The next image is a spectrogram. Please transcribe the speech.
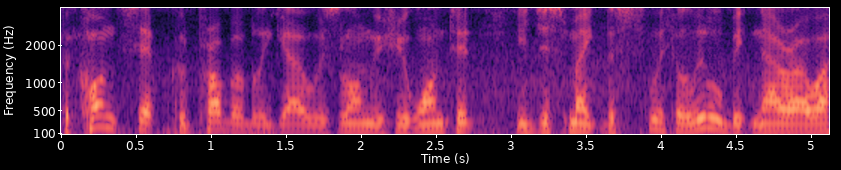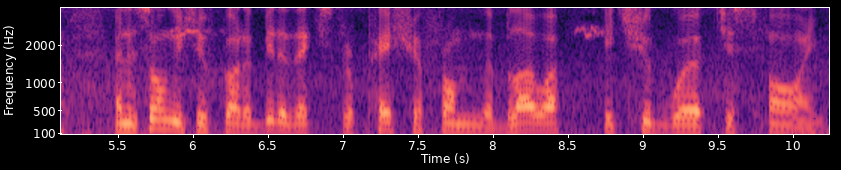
the concept could probably go as long as you want it. You just make the slit a little bit narrower, and as long as you've got a bit of extra pressure from the blower, it should work just fine.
